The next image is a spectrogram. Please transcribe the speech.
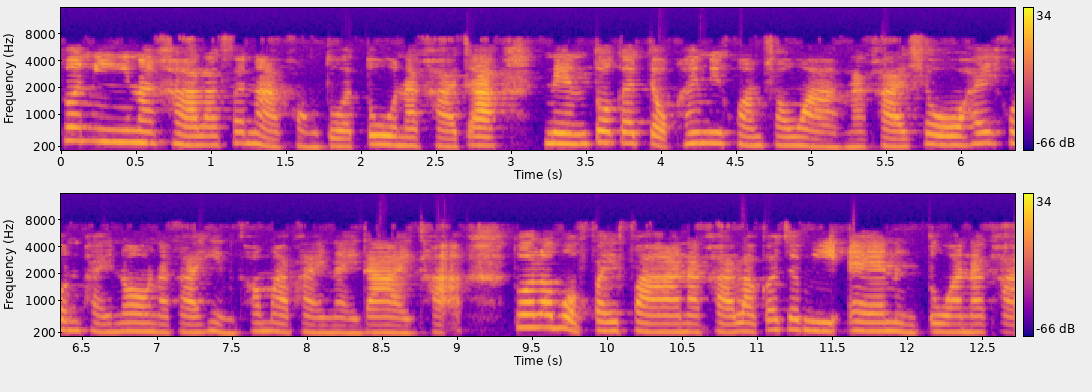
ตัวนี้นะคะลักษณะของตัวตู้นะคะ จะเน้นตัวกระจกให้มีความสว่างนะคะ โชว์ให้คนภายนอกนะคะ เห็นเข้ามาภายในได้ค่ะ ตัวระบบไฟฟ้านะคะ เราก็จะมีแอร์1ตัวนะคะ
